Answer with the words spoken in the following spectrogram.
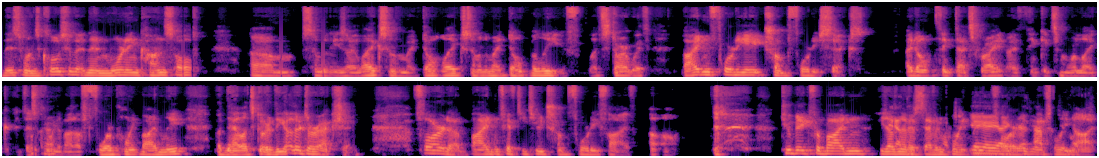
this one's closer than then Morning Consult. Um, some of these I like, some of them I don't like, some of them I don't believe. Let's start with Biden 48, Trump 46. I don't think that's right. I think it's more like at this okay. point about a four point Biden lead. But now let's go to the other direction. Florida, Biden 52, Trump 45. Uh uh-uh. uh Too big for Biden. He doesn't yeah, have a seven point lead yeah, yeah, in Florida. Absolutely not.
